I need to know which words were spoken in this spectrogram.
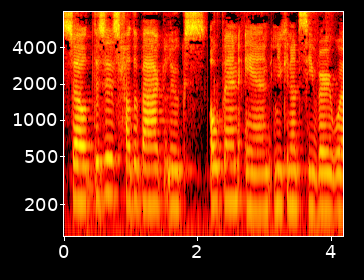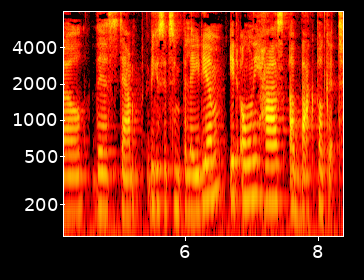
So this is how the bag looks open and you cannot see very well the stamp because it's in palladium. It only has a back pocket.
